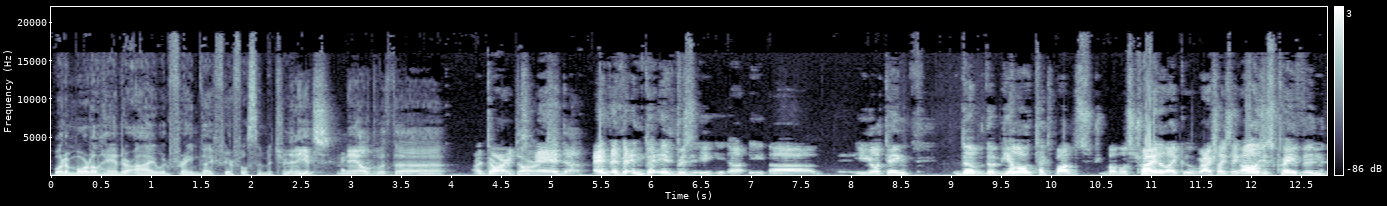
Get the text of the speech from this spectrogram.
What immortal hand or eye would frame thy fearful symmetry? and then he gets nailed with a. a dart, Dart, and, yeah. and and and the Idris uh, uh, ego thing. The the yellow text bubbles, bubbles try to like rationalize saying, "Oh, just Kraven.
